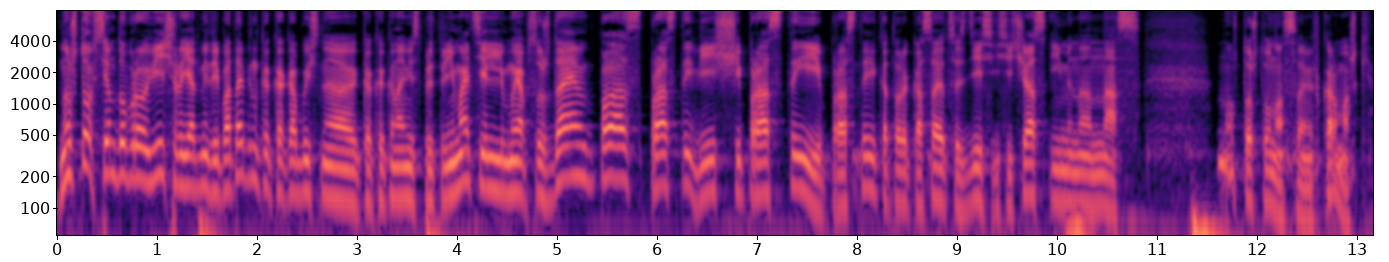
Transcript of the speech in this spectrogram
Ну что, всем доброго вечера. Я Дмитрий Потапенко. Как обычно, как экономист-предприниматель, мы обсуждаем простые вещи, простые, простые, которые касаются здесь и сейчас именно нас. Ну, то, что у нас с вами в кармашке.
